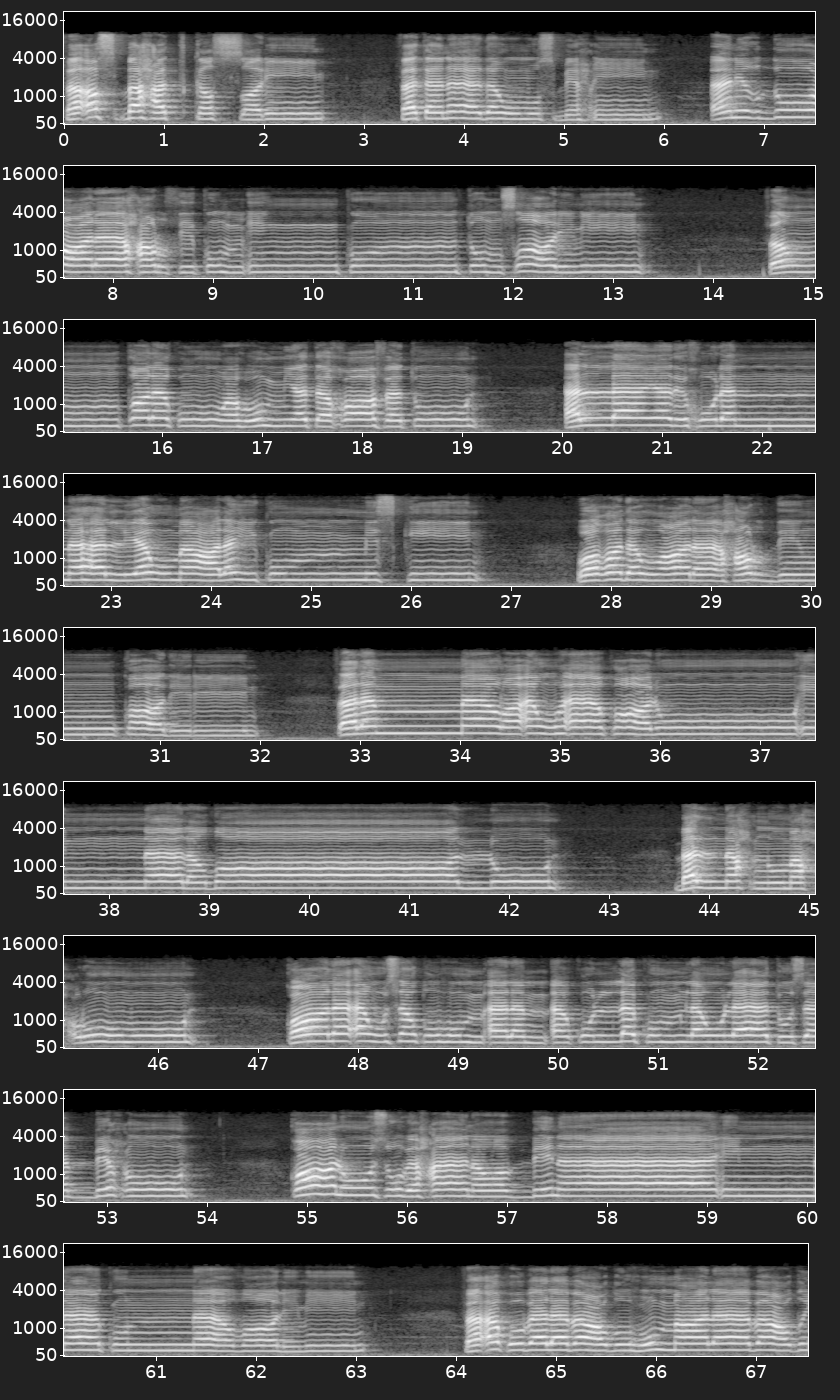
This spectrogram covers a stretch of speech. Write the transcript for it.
فأصبحت كالصريم فتنادوا مصبحين. أن اغدوا على حرثكم إن كنتم صارمين. فانطلقوا وهم يتخافتون. ألا يدخلنها اليوم عليكم مسكين. وغدوا على حرد قادرين. فلما رأوها قالوا إنا لضالون. بل نحن محرومون. قال أوسطهم ألم أقل لكم لولا تسبحون. قالوا سبحان ربنا إنا كنا ظالمين. فأقبل بعضهم على بعض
